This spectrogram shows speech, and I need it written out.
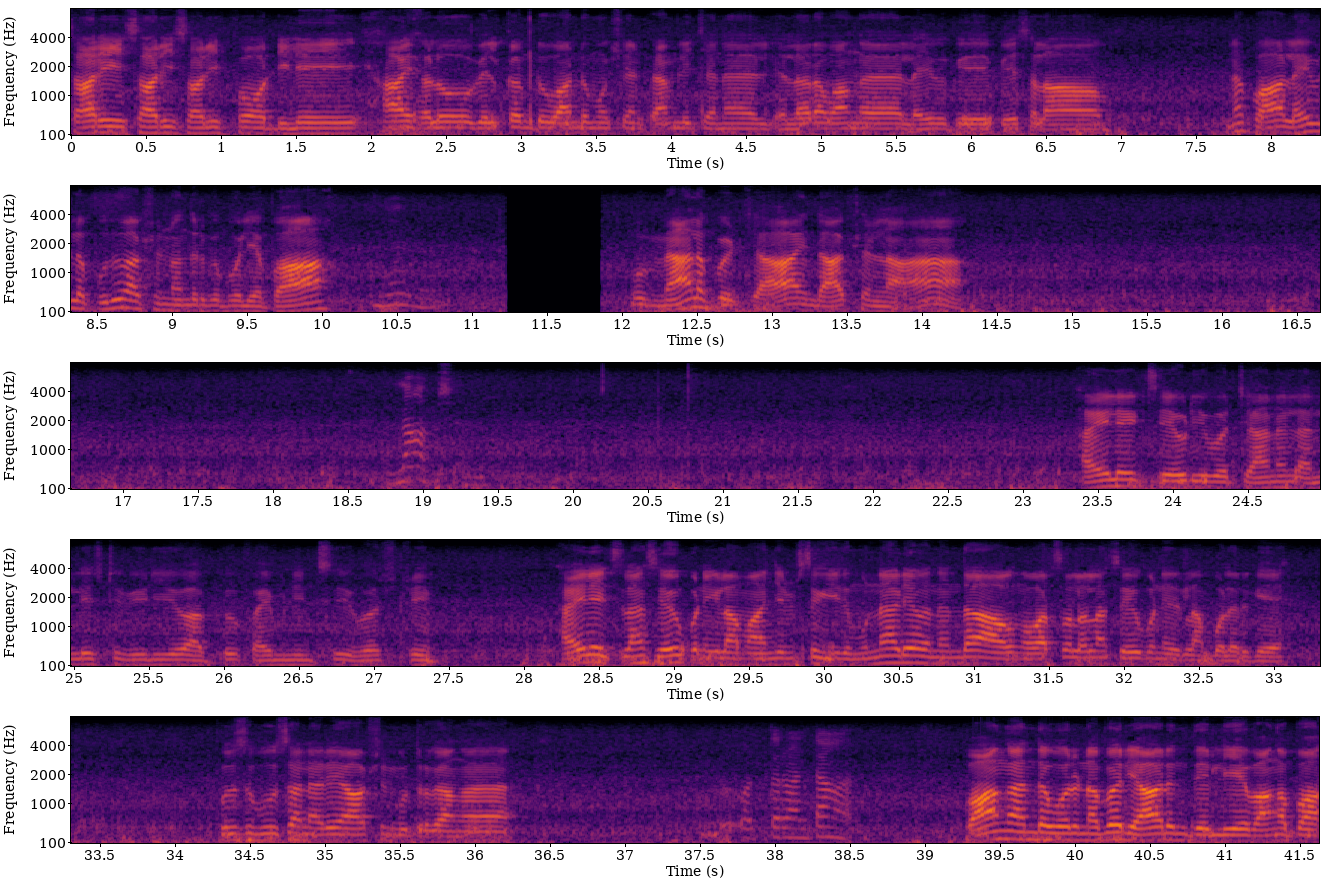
Sorry sorry sorry for delay hi hello welcome to Vaandu motion family channel எல்லாரும் வாங்க. லைவுக்கு பேசலாம். என்னப்பா லைவ்ல புது ஆப்ஷன் வந்திருக்கு போலியாப்பா. ஓ மேலே போயிடுச்சா இந்த ஆப்ஷன்லாம் highlight saved your channel unlist video up to five minutes your stream ஹைலைட்ஸ்லாம் save பண்ணிக்கலாமா? அஞ்சு நிமிஷத்துக்கு. இது முன்னாடியே வந்திருந்தா அவங்க வருஷம்லாம் சேவ் பண்ணியிருக்கலாம் போல இருக்கே. புதுசு புதுசாக நிறைய ஆப்ஷன் கொடுத்துருக்காங்க. ஒருத்தர் வந்துட்டாங்க. வாங்க அந்த ஒரு நபர் யாருன்னு தெரியலையே. வாங்கப்பா.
